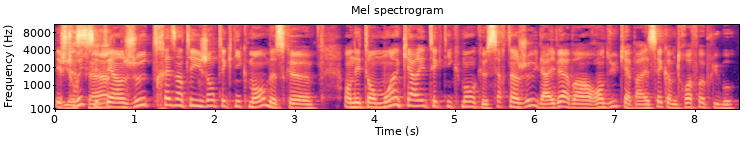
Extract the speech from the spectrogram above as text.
Et je trouvais que c'était un jeu très intelligent techniquement parce que en étant moins carré techniquement que certains jeux il arrivait à avoir un rendu qui apparaissait comme trois fois plus beau.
